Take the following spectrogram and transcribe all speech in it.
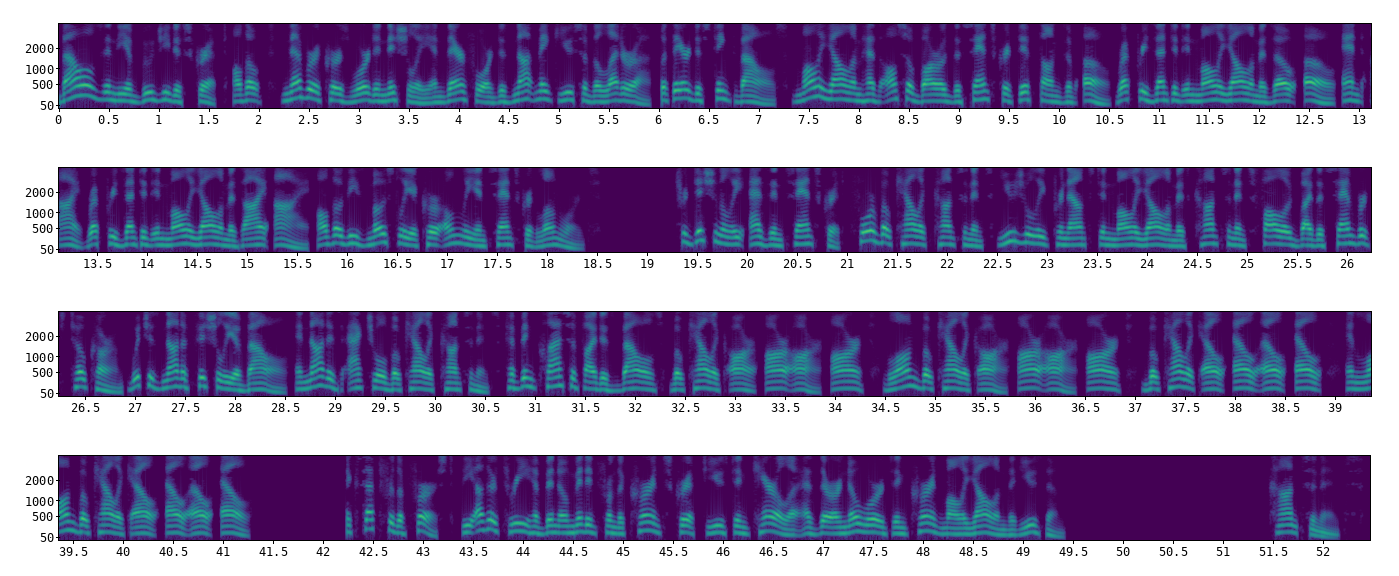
Vowels in the Abugida script, although t never occurs word initially and therefore does not make use of the letter a, but they are distinct vowels. Malayalam has also borrowed the Sanskrit diphthongs of o, represented in Malayalam as o, o, and i, represented in Malayalam as i, i, although these mostly occur only in Sanskrit loanwords. Traditionally, as in Sanskrit, four vocalic consonants, usually pronounced in Malayalam as consonants followed by the Samvrt Tokaram, which is not officially a vowel, and not as actual vocalic consonants, have been classified as vowels, vocalic r, rr, r, long vocalic r, rr, r, vocalic l, l, l, and long vocalic l, l, l, l, Except for the first, the other three have been omitted from the current script used in Kerala as there are no words in current Malayalam that use them. Consonants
